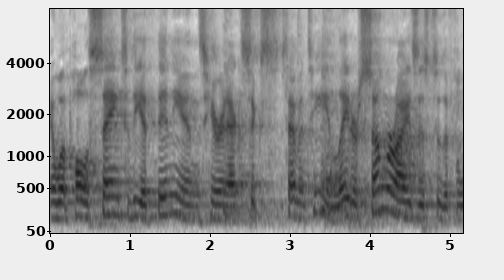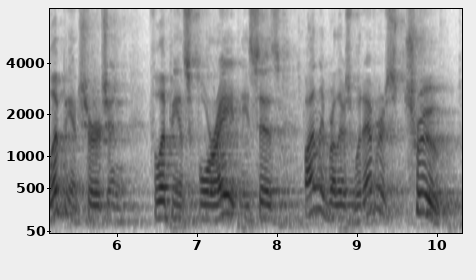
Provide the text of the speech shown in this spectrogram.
and what Paul is saying to the Athenians here in Acts 6 17 later summarizes to the Philippian church in Philippians 4 8. And he says, Finally, brothers, whatever is true,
